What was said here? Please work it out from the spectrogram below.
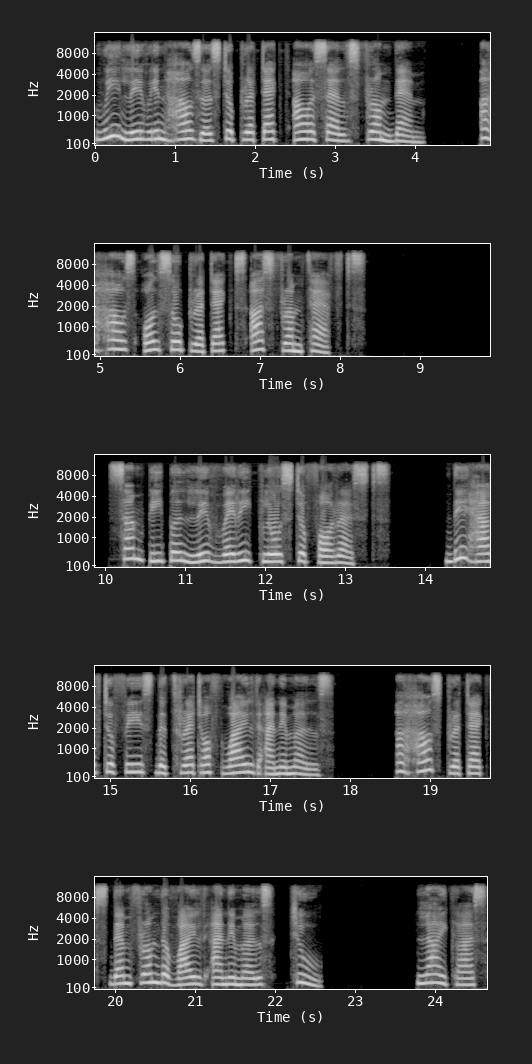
We live in houses to protect ourselves from them. A house also protects us from thefts. Some people live very close to forests. They have to face the threat of wild animals. A house protects them from the wild animals, too. Like us,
